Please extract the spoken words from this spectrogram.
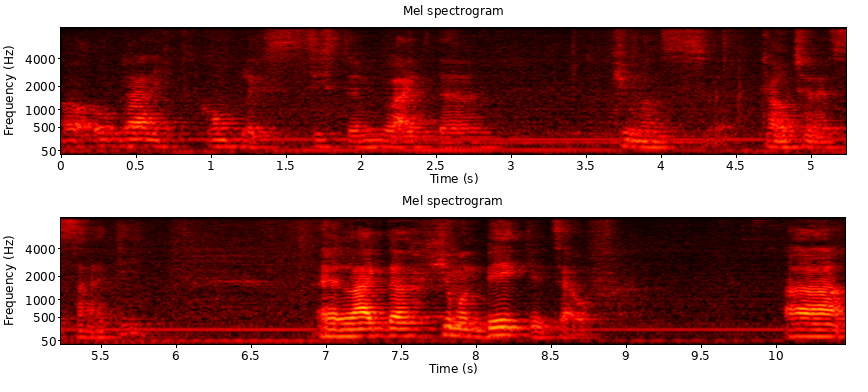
uh, organic complex system like the humans, uh, culture and society, and like the human being itself. Uh,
